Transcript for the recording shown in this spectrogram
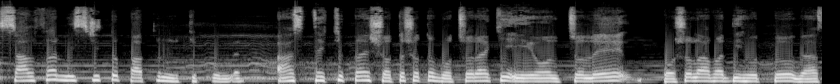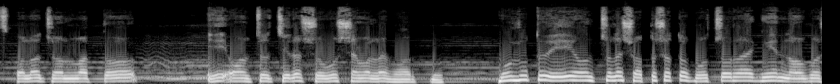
সালফার মিশ্রিত পাথর নিক্ষেপ করলেন আজ থেকে প্রায় শত শত বছর আগে এই অঞ্চলে ফসল আবাদি হতো, গাছপালা জন্মাতো। এই অঞ্চল ছিল সবুজ শ্যামলে ভরপুর। মূলত এই অঞ্চলে শত শত বছর আগে নগর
